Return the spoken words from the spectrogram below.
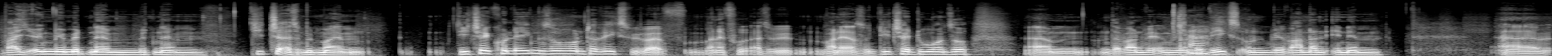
war ich irgendwie mit einem mit einem DJ, also mit meinem DJ-Kollegen so unterwegs. Wir war, waren ja also wir waren ja so ein DJ-Duo und so. Ähm, und da waren wir irgendwie Klar. unterwegs und wir waren dann in einem äh,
